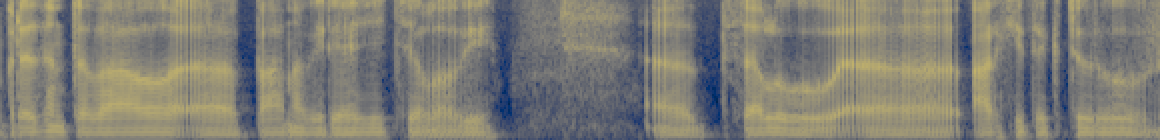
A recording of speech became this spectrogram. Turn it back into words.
Prezentoval pánovi riaditeľovi celú e, architektúru v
